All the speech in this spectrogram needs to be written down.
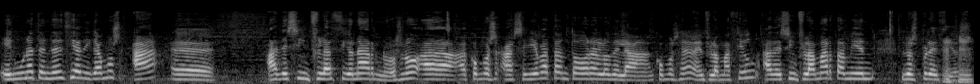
en una tendencia, digamos, a... eh, a desinflacionarnos, ¿no? A, a como se- a se lleva tanto ahora lo de la, ¿cómo se llama? La inflamación, a desinflamar también los precios.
